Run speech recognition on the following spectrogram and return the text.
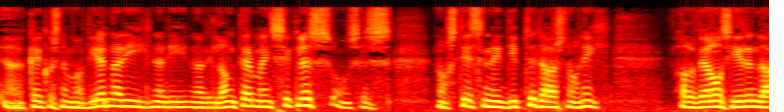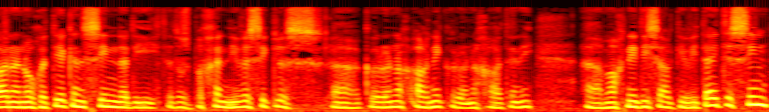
uh, kyk ons nou maar weer na die na die na die langtermyn siklus. Ons is nog steeds in die diepte. Daar's nog nie alhoewel ons hier en daar nog 'n teken sien dat die dat ons begin nuwe siklus uh korona ag nee korona gehad het nie. Uh magnetiese aktiwiteite sien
